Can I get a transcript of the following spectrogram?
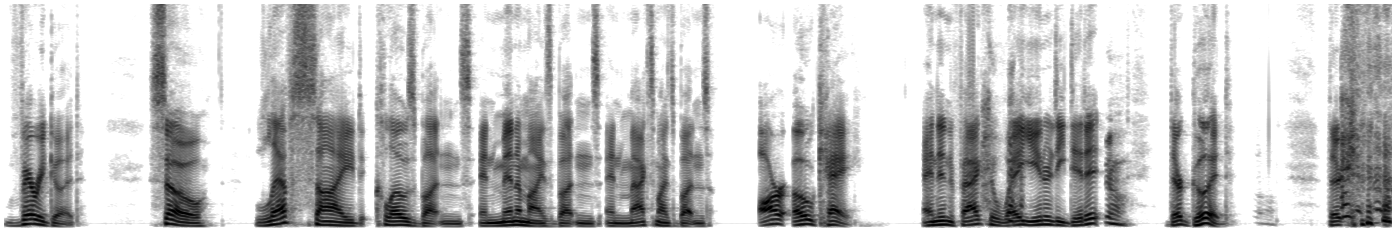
very good. So left side close buttons and minimize buttons and maximize buttons are okay. And in fact the way unity did it they're good. They're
